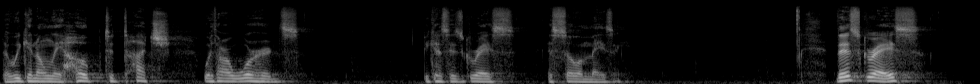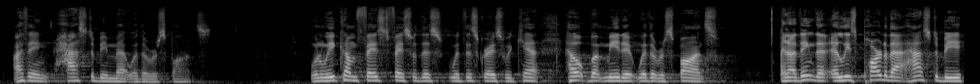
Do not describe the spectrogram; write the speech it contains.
that we can only hope to touch with our words because his grace is so amazing. This grace, I think, has to be met with a response. When we come face to face with this, with this grace, we can't help but meet it with a response. And I think that at least part of that has to be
